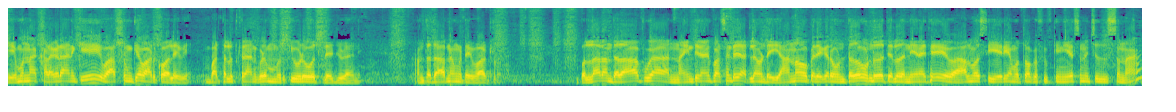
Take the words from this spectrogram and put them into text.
ఏమున్నా కడగడానికి వాష్రూమ్కే వాడుకోవాలి ఇవి. బట్టలు ఉతకడానికి కూడా మురికి కూడా పోతలేదు చూడండి. అంత దారుణంగా ఉంటాయి వాటర్. బొల్లారం దాదాపుగా నైన్టీ నైన్ పర్సెంటేజ్ అట్లే ఉంటాయి. యాన్నో ఒక దగ్గర ఉంటుందో ఉండదో తెలియదు నేనైతే ఆల్మోస్ట్ ఈ ఏరియా మొత్తం ఒక ఫిఫ్టీన్ ఇయర్స్ నుంచి చూస్తున్నా.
